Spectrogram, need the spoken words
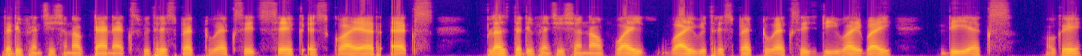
the differentiation of tan x with respect to x is sec square x plus the differentiation of y y with respect to x is dy by dx. Okay?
